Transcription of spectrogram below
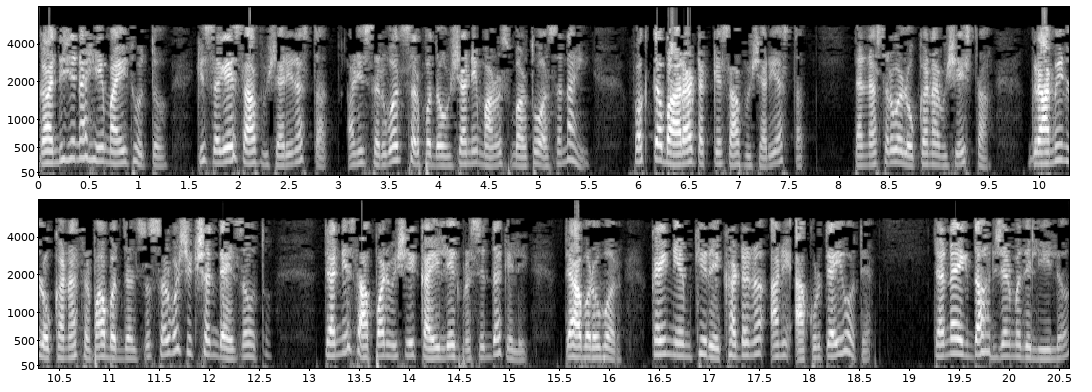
गांधीजींना हे माहीत होतं की सगळे साप विषारी नसतात आणि सर्वच सर्पदंशाने माणूस मरतो असं नाही फक्त बारा टक्के साप विषारी असतात. त्यांना सर्व लोकांना विशेषतः ग्रामीण लोकांना सर्पाबद्दलचं सर्व शिक्षण द्यायचं होतं. त्यांनी सापांविषयी काही लेख प्रसिद्ध केले. त्याबरोबर काही नेमकी रेखाटनं आणि आकृत्याही होत्या. त्यांना एकदा हरिजनमध्ये लिहिलं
